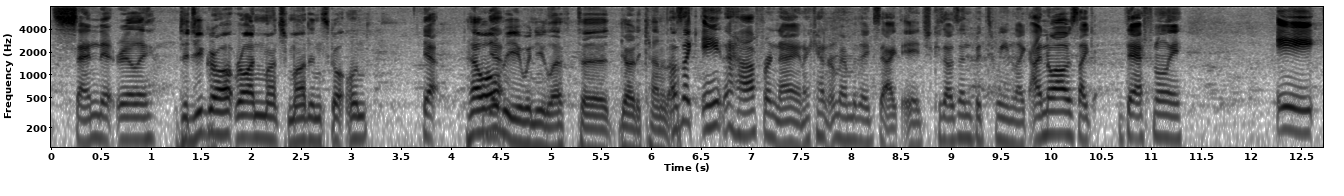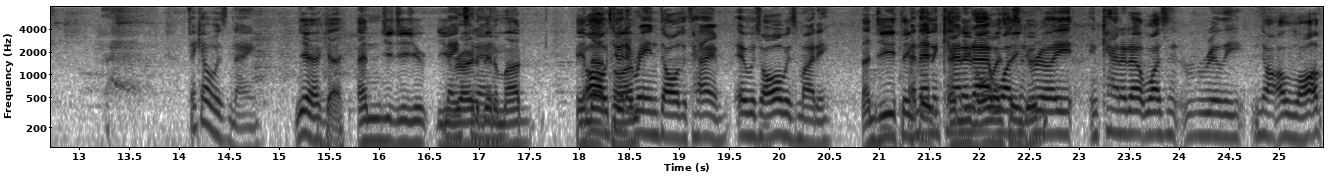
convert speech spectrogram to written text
send it. Really. Did you grow up riding much mud in Scotland? Yeah. How old Yeah. were you when you left to go to Canada? I was like eight and a half or nine. I can't remember the exact age because I was in between. Like I know I was like definitely eight. I think I was nine. yeah, okay. And you you, you rode a bit of mud in oh, dude, it rained all the time. It was always muddy. And do you think? and then in Canada, it wasn't really. In Canada, it wasn't really not a lot. Of,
